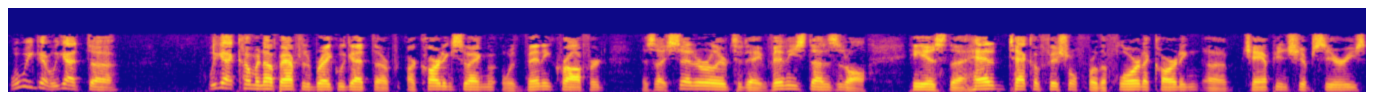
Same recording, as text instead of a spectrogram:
what we got. We got. Uh, we got coming up after the break. We got our, our karting segment with Vinny Crawford. As I said earlier today, Vinny's does it all. He is the head tech official for the Florida Karting uh, Championship Series.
